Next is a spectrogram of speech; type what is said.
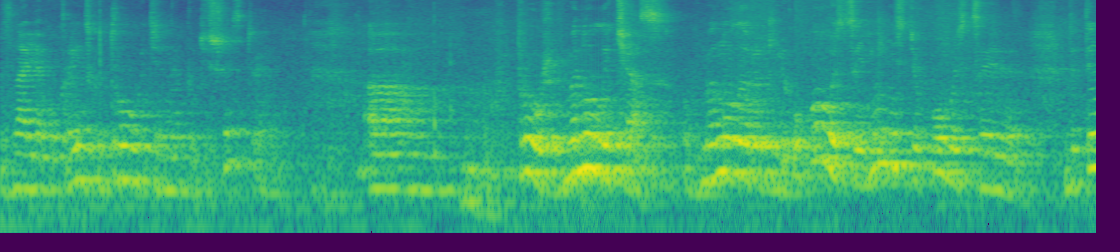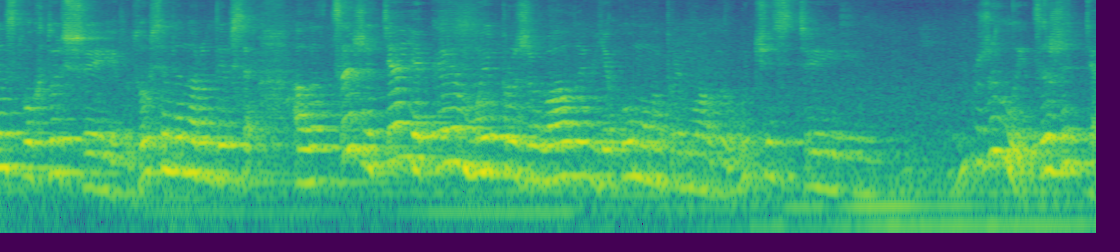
не знаю, як українською, трогательне путешествие. В минулий час, в минулі роки. У когось це юність, у когось це дитинство, хтось ще зовсім не народився. Але це життя, яке ми проживали, в якому ми приймали участь, і, ну, жили. Це життя.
